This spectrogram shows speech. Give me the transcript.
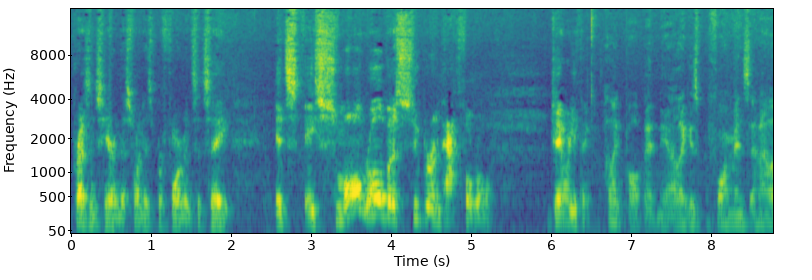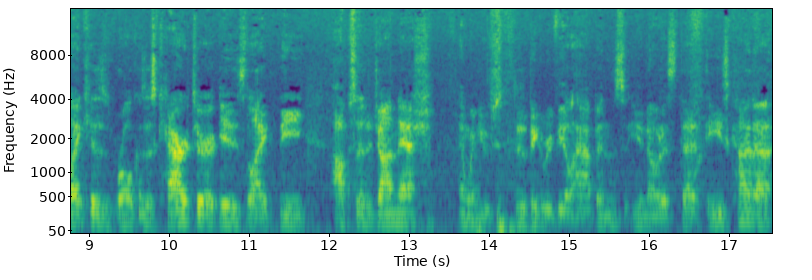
presence here in this one? His performance? It's a, it's a small role, but a super impactful role. Jay, what do you think? I like Paul Bettany. I like his performance, and I like his role because his character is like the opposite of John Nash. And when you the big reveal happens, you notice that he's kind of,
